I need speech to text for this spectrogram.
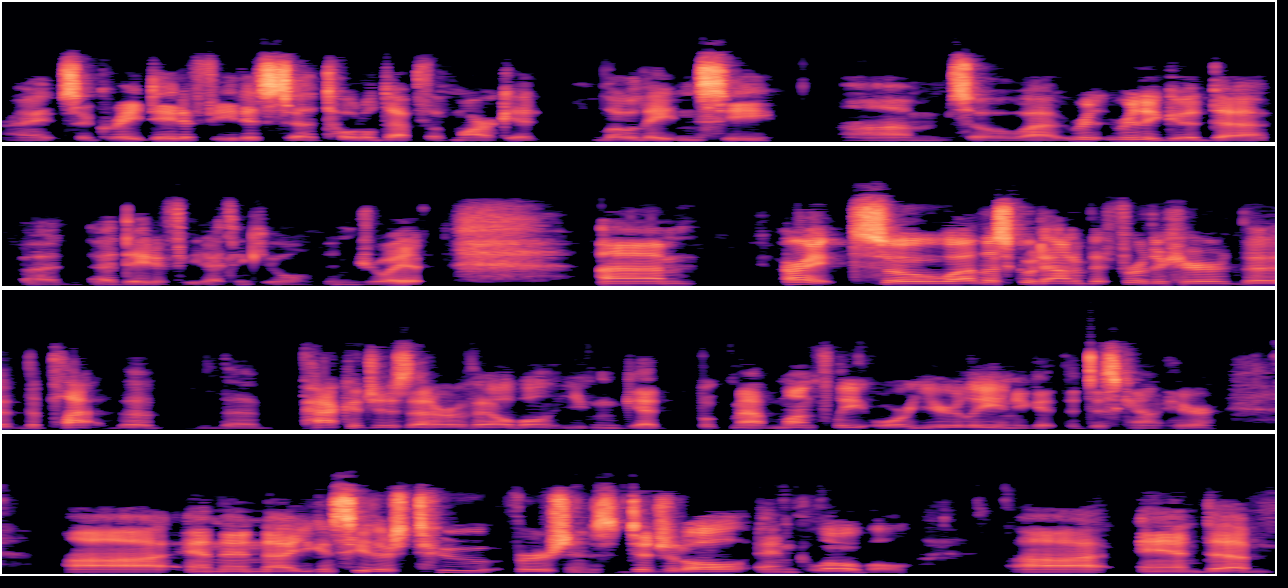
Right, it's a great data feed. It's a total depth of market, low latency. Um, so uh, re really good uh, data feed. I think you'll enjoy it. Um, all right, so uh, let's go down a bit further here. The the plat the the packages that are available, you can get Bookmap monthly or yearly, and you get the discount here. Uh, and then uh, you can see there's two versions, digital and global. Uh, and um,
